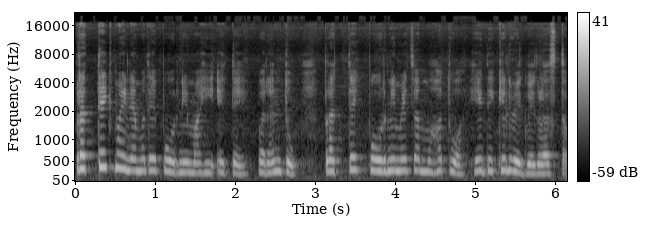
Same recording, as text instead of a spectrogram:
प्रत्येक महिन्यामध्ये पौर्णिमा ही येते परंतु प्रत्येक पौर्णिमेचं महत्त्व हे देखील वेगवेगळं असतं.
